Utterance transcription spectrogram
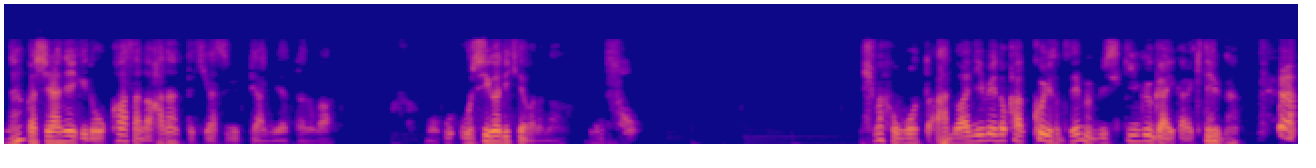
なんか知らねえけど、お母さんが離れた気がするってアニメだったのが、もう、お推しができたからな。そ今思った、あのアニメのかっこいい人全部ムシキング街から来てるな。う。いや、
